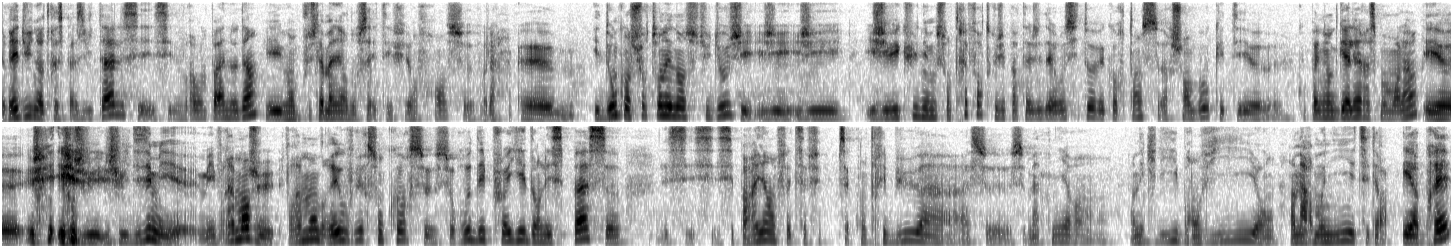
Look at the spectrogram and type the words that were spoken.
réduit notre espace vital, c'est vraiment pas anodin. Et en plus, la manière dont ça a été fait en France, voilà. et donc, quand je suis retournée dans le studio, j'ai vécu une émotion très forte que j'ai partagée d'ailleurs aussitôt avec Hortense Archambault, qui était compagnon de galère à ce moment-là. Et, euh, je, lui disais, mais, mais vraiment, je, vraiment de réouvrir son corps, se, redéployer dans l'espace, c'est pas rien en fait. Ça, fait, ça contribue à, se, maintenir en, équilibre, en vie, en, harmonie, etc. Et après,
